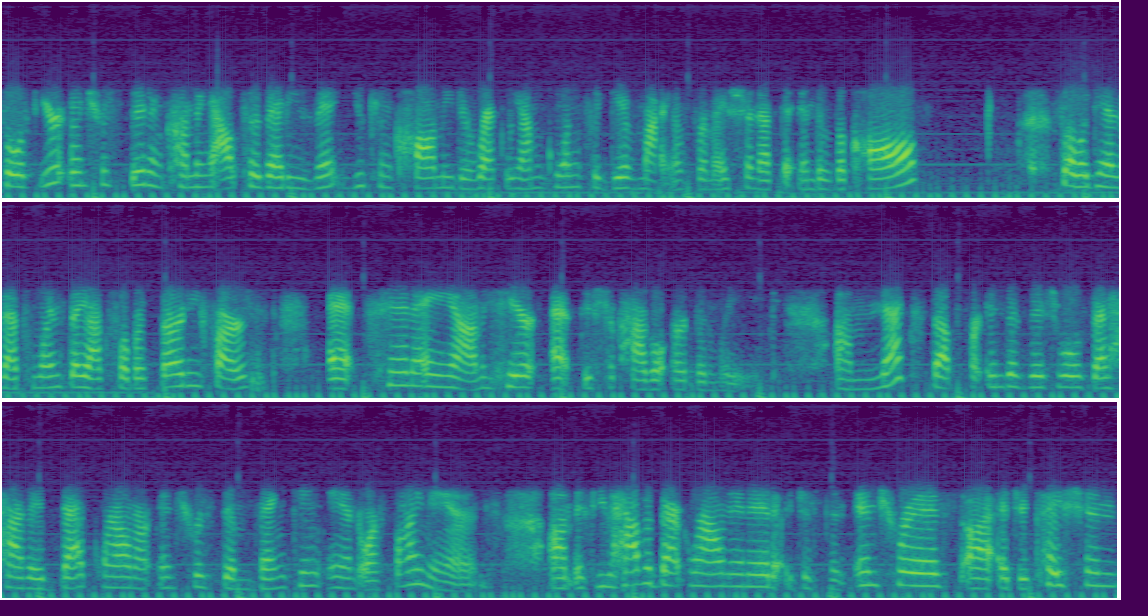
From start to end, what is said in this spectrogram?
So if you're interested in coming out to that event, you can call me directly. I'm going to give my information at the end of the call. So again, that's Wednesday, October 31st at 10 a.m. here at the Chicago Urban League. Um, next up, for individuals that have a background or interest in banking and or finance, um, if you have a background in it, just an interest, uh, education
